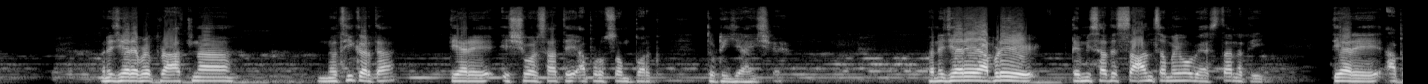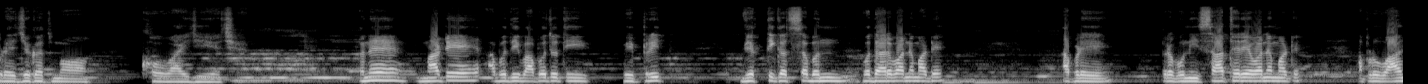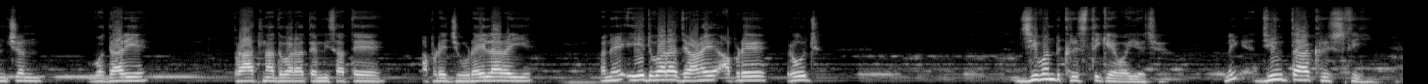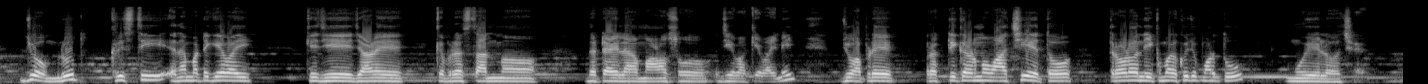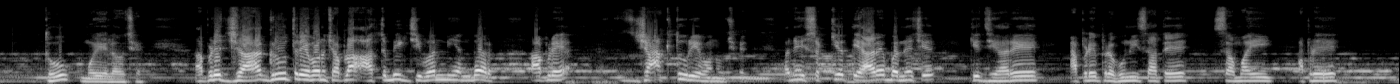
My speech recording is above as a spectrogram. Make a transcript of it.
અને જ્યારે આપણે પ્રાર્થના નથી કરતા, ત્યારે ઈશ્વર સાથે આપણો સંપર્ક તૂટી જાય છે. અને જ્યારે આપણે તેમની સાથે શાંત સમયમાં બેસતા નથી, ત્યારે આપણે જગતમાં ખોવાઈ જઈએ છીએ અને માટે આ બધી બાબતોથી વિપરીત વ્યક્તિગત સંબંધ વધારવાને માટે, આપણે પ્રભુની સાથે રહેવાને માટે આપણું વાંચન વધારીએ, પ્રાર્થના દ્વારા તેમની સાથે આપણે જોડાયેલા રહીએ અને એ દ્વારા જાણે આપણે રોજ જીવંત ખ્રિસ્તી કહેવાઈએ છીએ નહીં જીવતા ખ્રિસ્તી. જો મૃત ખ્રિસ્તી એના માટે કહેવાય કે જે જાણે કબ્રસ્તાનમાં દટાયેલા માણસો જેવા કહેવાય નહીં. જો આપણે પ્રકટીકરણમાં વાંચીએ તો ત્રણ અને એકમાં લખ્યું છે, પણ તું મોયેલો છે. તું મોયેલો છે. આપણે જાગૃત રહેવાનું છે, આપણા આત્મિક જીવનની અંદર આપણે જાગતું રહેવાનું છે. અને એ શક્ય ત્યારે બને છે કે જ્યારે આપણે પ્રભુની સાથે સમય આપણે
